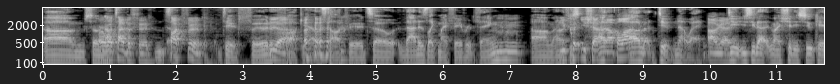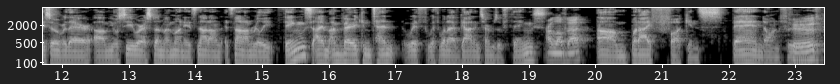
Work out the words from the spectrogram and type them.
Um. So Or not- what type of food? Let's talk food. dude, food. Yeah. Fuck yeah. Let's talk food. So that is like my favorite thing. hmm Um. I You, cook, you chefing I- up a lot? Dude. No way. okay. Do you, you see that my shitty suitcase over there? Um, you'll see where I spend my money. It's not on. It's not on really things. I'm I'm very content with with what I've got in terms of things. I love that. Um, but I fucking spend on food, Food.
